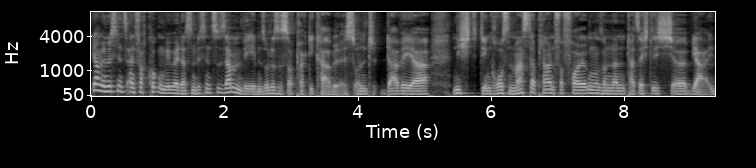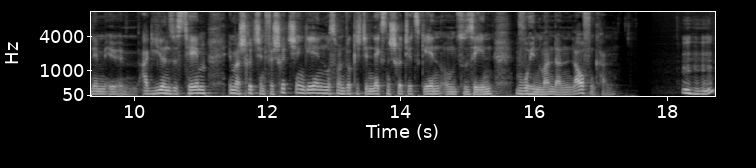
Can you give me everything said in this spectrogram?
Ja, wir müssen jetzt einfach gucken, wie wir das ein bisschen zusammenweben, so dass es auch praktikabel ist. Und da wir ja nicht den großen Masterplan verfolgen, sondern tatsächlich, äh, ja, in dem im agilen System immer Schrittchen für Schrittchen gehen, muss man wirklich den nächsten Schritt jetzt gehen, um zu sehen, wohin man dann laufen kann. Mhm.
